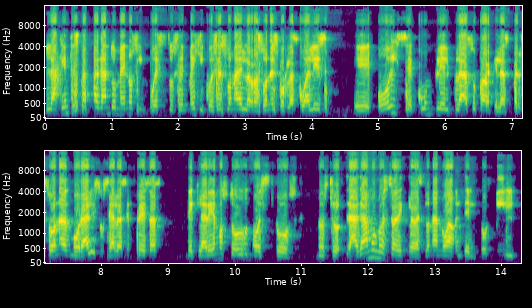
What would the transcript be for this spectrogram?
la gente está pagando menos impuestos en México. Esa es una de las razones por las cuales eh, hoy se cumple el plazo para que las personas morales, o sea, las empresas, declaremos todos nuestros, nuestro, hagamos nuestra declaración anual del 2020.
